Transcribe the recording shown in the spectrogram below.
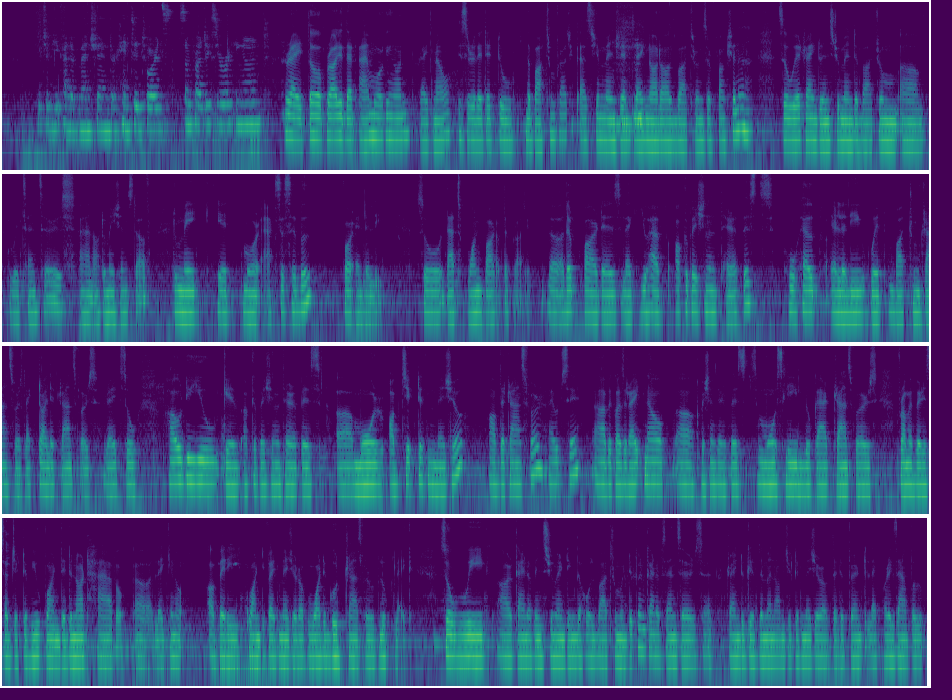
Each of you kind of mentioned or hinted towards some projects you're working on. right the project that i'm working on right now is related to the bathroom project as you mentioned like not all bathrooms are functional so we're trying to instrument a bathroom um, with sensors and automation stuff to make it more accessible for elderly so that's one part of the project the other part is like you have occupational therapists who help elderly with bathroom transfers like toilet transfers right? So how do you give occupational therapists a more objective measure of the transfer i would say? Uh, because right now uh, occupational therapists mostly look at transfers from a very subjective viewpoint. They do not have uh, like you know a very quantified measure of what a good transfer would look like. So we are kind of instrumenting the whole bathroom with different kind of sensors uh, trying to give them an objective measure of the different like for example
